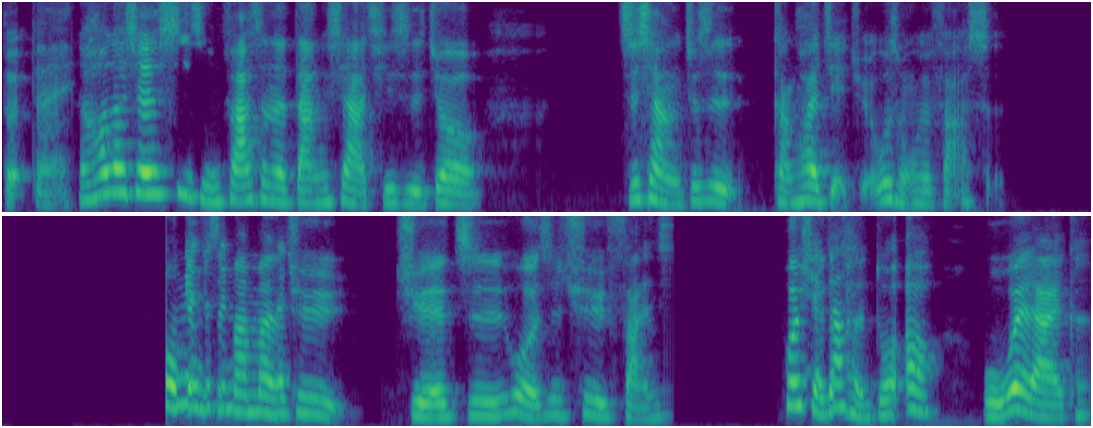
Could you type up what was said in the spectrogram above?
对，然后那些事情发生的当下，其实就只想就是赶快解决，为什么会发生？后面就是慢慢的去觉知，或者是去反省，会学到很多哦。我未来可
